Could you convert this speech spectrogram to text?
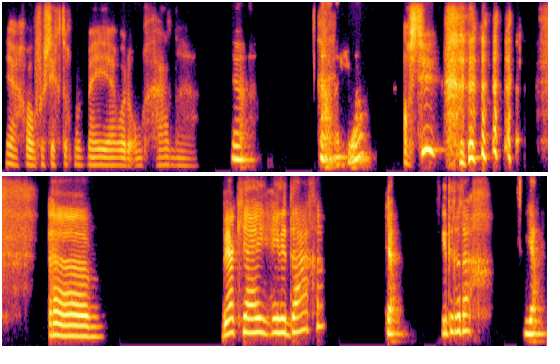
ja, gewoon voorzichtig moet mee worden omgegaan. Ja. Nou, dankjewel. Als u. Ehm, werk jij hele dagen? Ja. Iedere dag? Ja.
